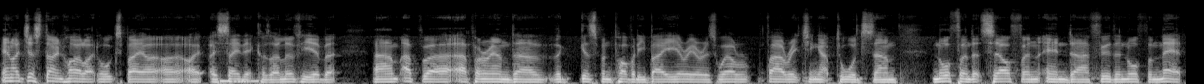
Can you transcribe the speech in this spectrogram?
And I just don't highlight Hawke's Bay. I, I, I say that because I live here, but um, up uh, up around uh, the Gisborne Poverty Bay area as well, far reaching up towards um, Northland itself and and uh, further north than that.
